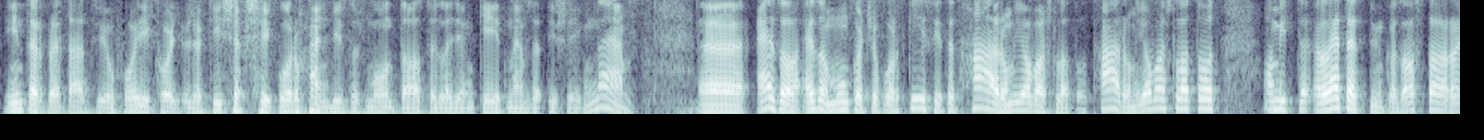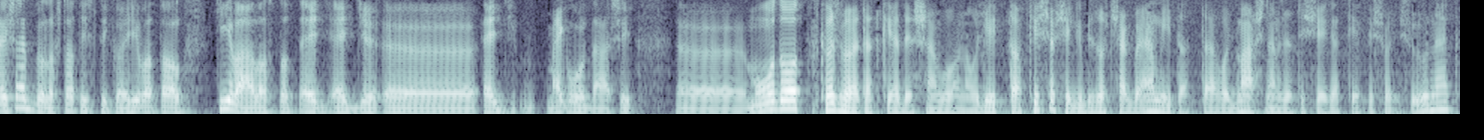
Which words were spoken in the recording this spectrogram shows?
interpretáció folyik, hogy, hogy a kisebbség kormány biztos mondta azt, hogy legyen két nemzetiség. Nem. Ez a, ez a munkacsoport készített három javaslatot. Három javaslatot, amit letettünk az asztalra, és ebből a statisztikai hivatal kiválasztott egy, egy, egy megoldási módot. Közbevetett kérdésem volna, hogy itt a kisebbségi bizottságban említette, hogy más nemzetiségek képviselői is ülnek,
